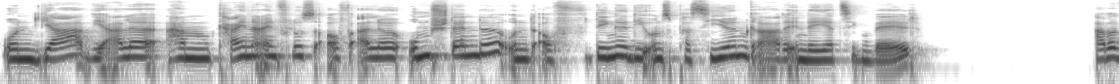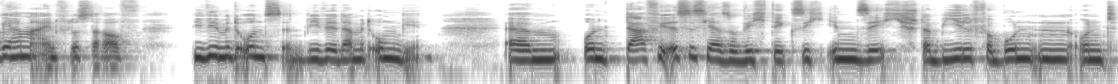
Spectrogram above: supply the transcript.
Und ja, wir alle haben keinen Einfluss auf alle Umstände und auf Dinge, die uns passieren, gerade in der jetzigen Welt. Aber wir haben Einfluss darauf, wie wir mit uns sind, wie wir damit umgehen. Ähm, und dafür ist es ja so wichtig, sich in sich stabil verbunden und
